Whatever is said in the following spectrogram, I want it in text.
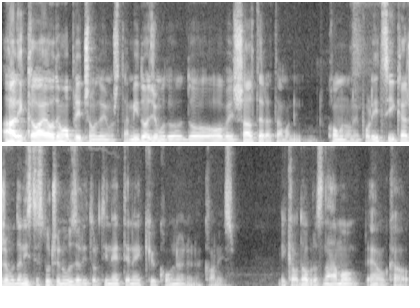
Ali kao je, odemo pričamo da vidimo šta. Mi dođemo do, do ove šaltera tamo komunalne policije i kažemo da niste slučajno uzeli trotinete neke, kao ne, ne, ne, kao nismo. Mi kao dobro znamo, evo kao,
